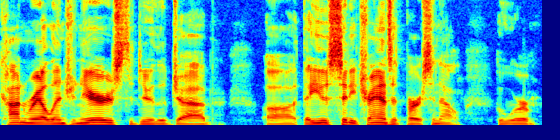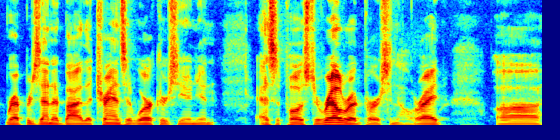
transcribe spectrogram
Conrail engineers to do the job, uh, they used city transit personnel who were represented by the Transit Workers Union, as opposed to railroad personnel, right? Uh,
